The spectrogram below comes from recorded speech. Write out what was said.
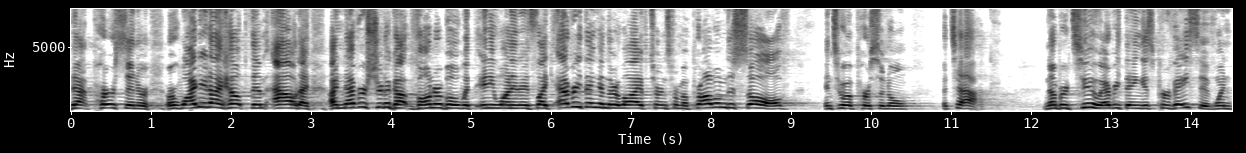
that person, or, or why did I help them out? I, I never should have got vulnerable with anyone. And it's like everything in their life turns from a problem to solve into a personal attack. Number two, everything is pervasive. When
